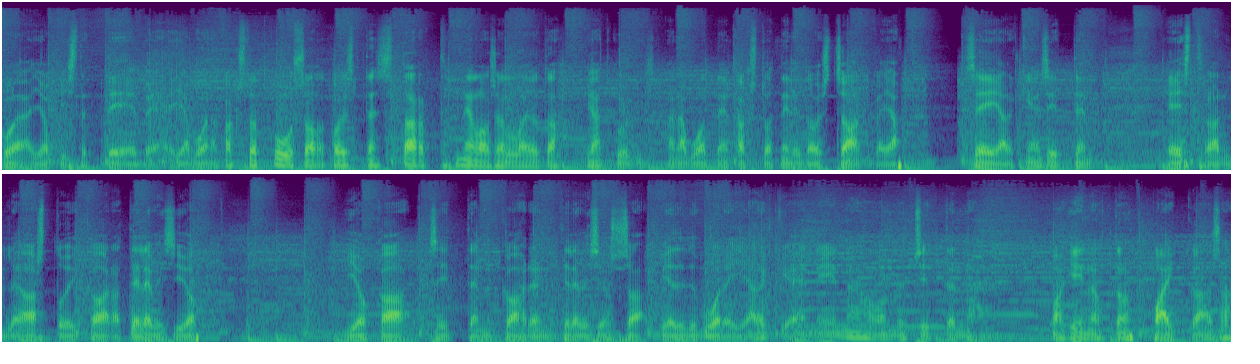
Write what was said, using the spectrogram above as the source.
koeajo.tv ja vuonna 2006 alkoi sitten Start nelosella, jota jatkuikin aina vuoteen 2014 saakka. Ja sen jälkeen sitten Estradille astui Kaara Televisio, joka sitten kahden televisiossa vietetyn vuoden jälkeen niin on nyt sitten vakiinnuttanut paikkaansa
